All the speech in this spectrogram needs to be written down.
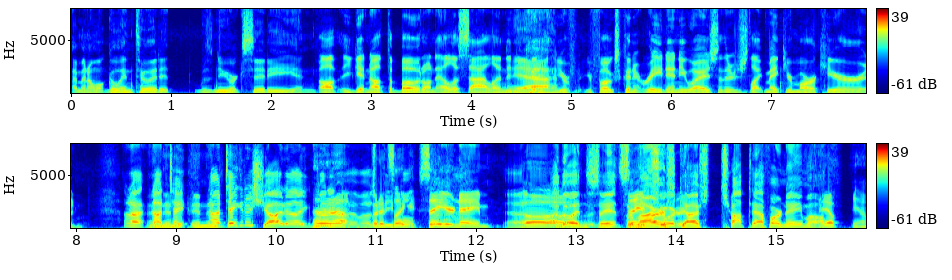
I mean, I won't go into it. It was New York City, and Off, you getting off the boat on Ellis Island, and Yeah. couldn't- your your folks couldn't read anyway, so they're just like, make your mark here, and not not, then- ta- then- not taking a shot. Like No, no, no. most But it's people. like, say your name. Yeah. Uh, I'll go ahead and say it. Some say it Irish shorter. guy chopped half our name off. Yep. Yeah.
